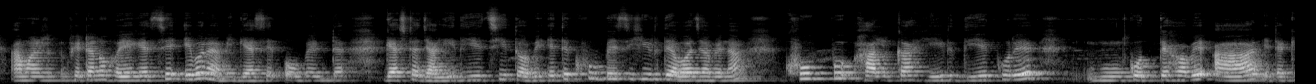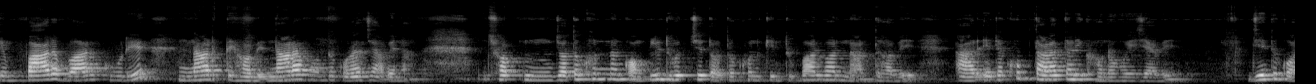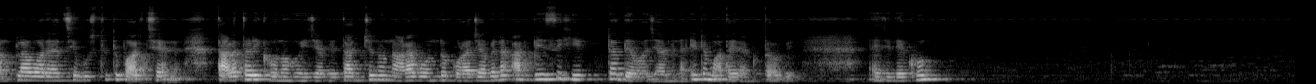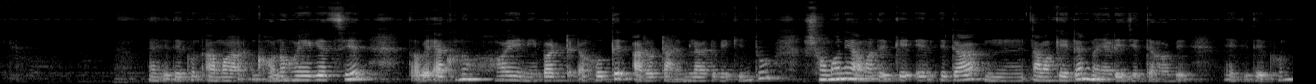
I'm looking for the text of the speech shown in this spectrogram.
আমার ফেটানো হয়ে গেছে। এবার আমি গ্যাসের ওভেনটা, গ্যাসটা জ্বালিয়ে দিয়েছি। তবে এতে খুব বেশি হিট দেওয়া যাবে না। খুব হালকা হিট দিয়ে করে করতে হবে। আর এটাকে বারবার করে নাড়তে হবে। নাড়া বন্ধ করা যাবে না। সব যতক্ষণ না কমপ্লিট হচ্ছে ততক্ষণ কিন্তু বারবার নাড়তে হবে। আর এটা খুব তাড়াতাড়ি ঘন হয়ে যাবে। যেহেতু কর্নফ্লাওয়ার আছে, বুঝতে তো পারছেন, তাড়াতাড়ি ঘন হয়ে যাবে, তার জন্য নাড়া বন্ধ করা যাবে না আর বেশি হিটটা দেওয়া যাবে না, এটা মাথায় রাখতে হবে। এই যে দেখুন। এই যে দেখুন, আমার ঘন হয়ে গেছে, তবে এখনও হয়নি বাট হতে আরও টাইম লাগবে, কিন্তু সমানে আমাদেরকে এটা আমাকে এটা নেড়ে যেতে হবে। এই যে দেখুন।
